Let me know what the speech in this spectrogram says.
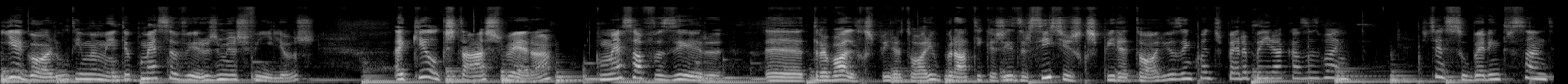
E agora, ultimamente, eu começo a ver os meus filhos, aquele que está à espera, começa a fazer uh, trabalho respiratório, práticas, exercícios respiratórios enquanto espera para ir à casa de banho. Isto é super interessante.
